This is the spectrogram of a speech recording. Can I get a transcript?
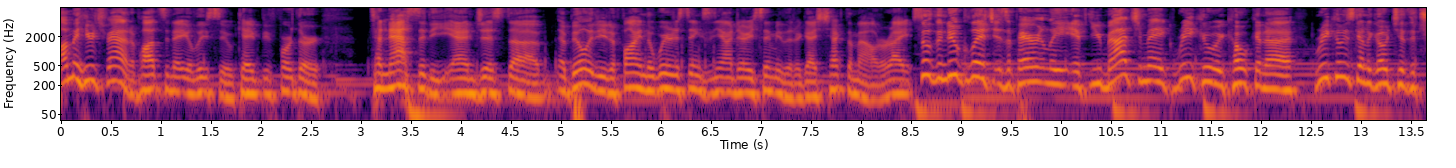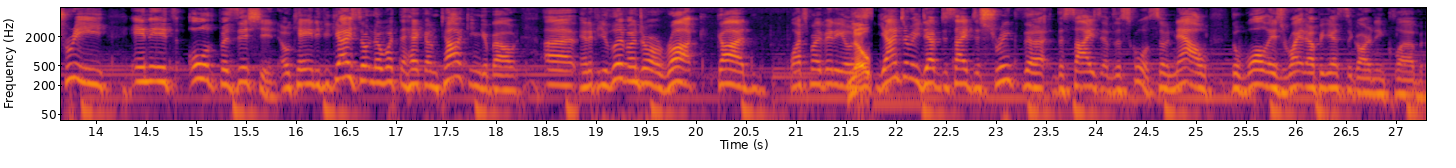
I'm a huge fan of Hatsune Elissu, okay? Before their tenacity and just uh, ability to find the weirdest things in Yandere Simulator. Guys, check them out, alright? So the new glitch is apparently if you match make Riku and Kokona, Riku is gonna go to the tree in its old position, okay? And if you guys don't know what the heck I'm talking about, uh, and if you live under a rock, God, watch my videos. Nope. Yandere Dev decided to shrink the, the size of the school. So now the wall is right up against the gardening club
